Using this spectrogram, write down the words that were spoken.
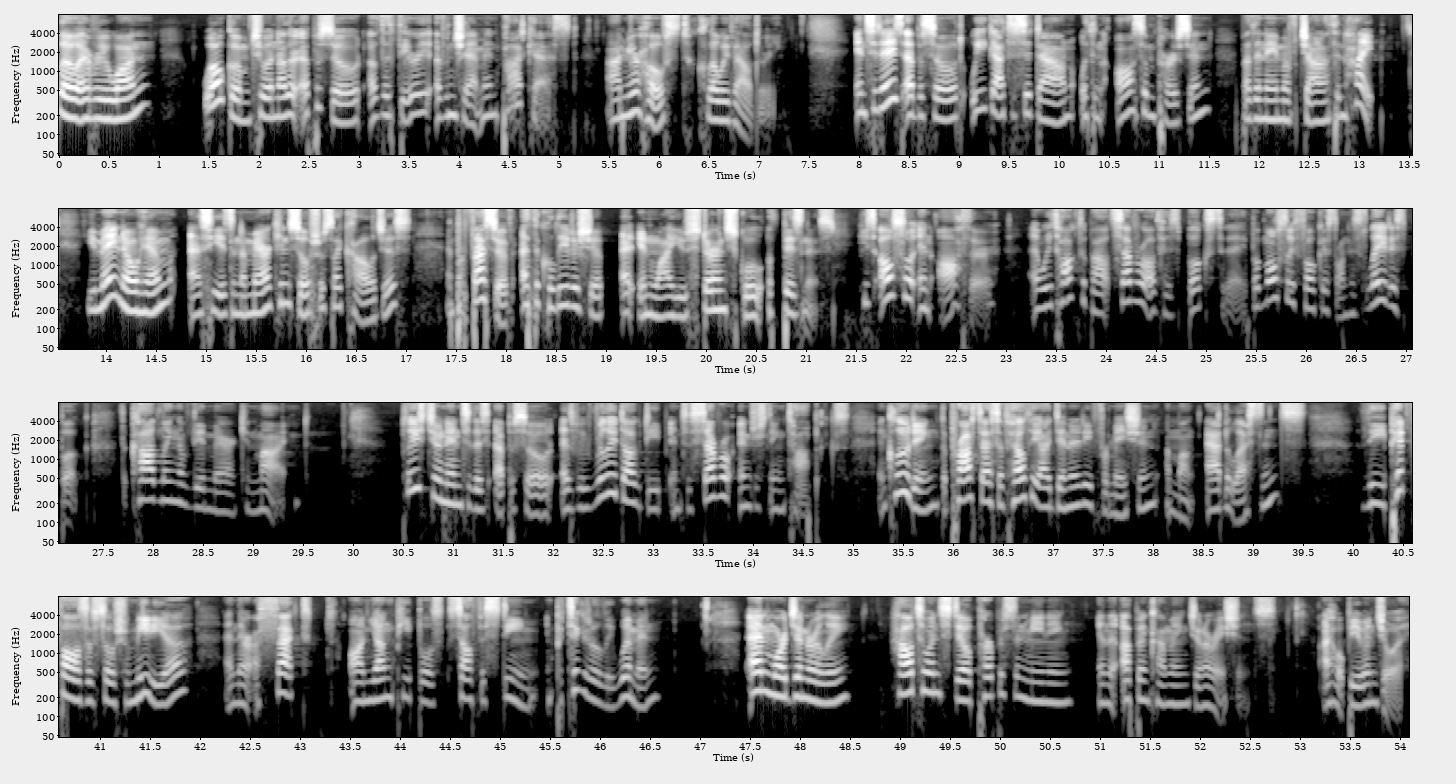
Hello, everyone. Welcome to another episode of the Theory of Enchantment podcast. I'm your host, Chloe Valdary. In today's episode, we got to sit down with an awesome person by the name of Jonathan Haidt. You may know him as he is an American social psychologist and professor of ethical leadership at NYU Stern School of Business. He's also an author, and we talked about several of his books today, but mostly focused on his latest book, The Coddling of the American Mind. Please tune in to this episode as we really dug deep into several interesting topics, including the process of healthy identity formation among adolescents, the pitfalls of social media and their effect on young people's self esteem, particularly women, and more generally, how to instill purpose and meaning in the up and coming generations. I hope you enjoy.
